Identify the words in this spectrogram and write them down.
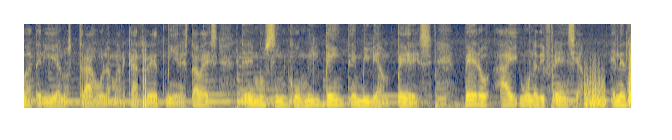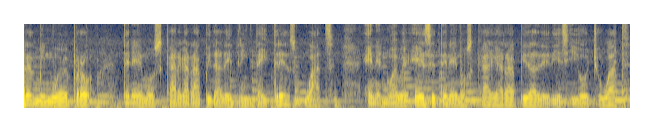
batería nos trajo la marca Redmi en esta vez? Tenemos 5020 miliamperes pero hay una diferencia. En el Redmi 9 Pro tenemos carga rápida de 33 watts. En el 9S tenemos carga rápida de 18 watts.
